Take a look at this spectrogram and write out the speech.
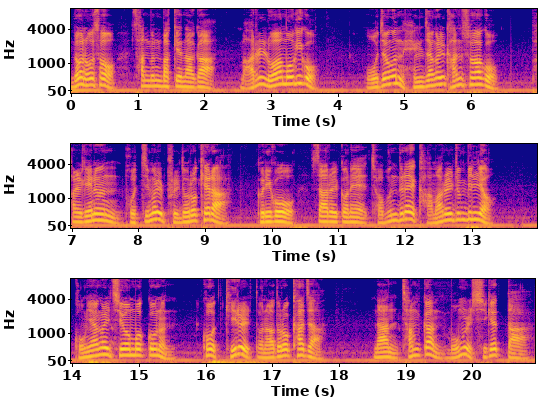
넌 어서 산문 밖에 나가 말을 놓아 먹이고 오정은 행장을 간수하고 팔개는 보찜을 풀도록 해라. 그리고 쌀을 꺼내 저분들의 가마를 좀 빌려 공양을 지어 먹고는 곧 길을 떠나도록 하자. 난 잠깐 몸을 쉬겠다.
